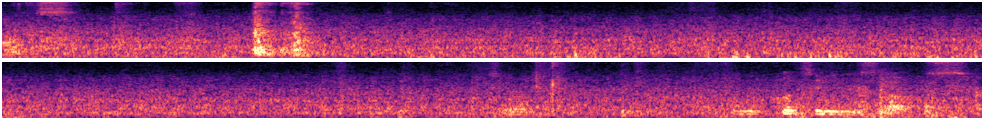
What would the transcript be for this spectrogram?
out. So i'm cutting this out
